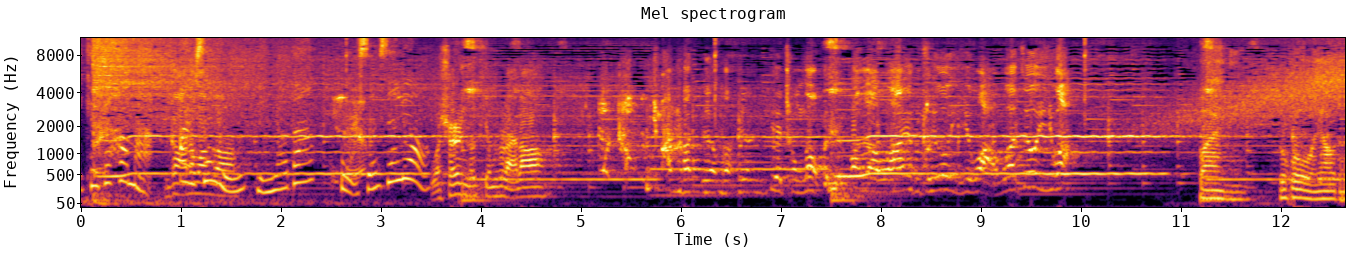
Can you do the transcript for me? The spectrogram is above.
一 QQ 号码二三零零幺八五三三六。我声儿你都听不出来了啊？我操你妈！王哥，王哥，你别冲动，我还有最后一句话，我最后一句话。我爱你，如果我要的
